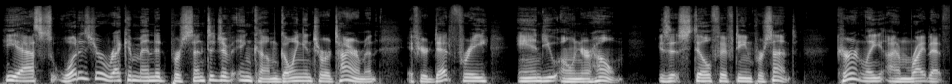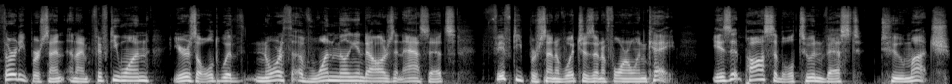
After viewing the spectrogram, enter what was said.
He asks, What is your recommended percentage of income going into retirement if you're debt free and you own your home? Is it still 15%? Currently, I'm right at 30%, and I'm 51 years old with north of $1 million in assets, 50% of which is in a 401k. Is it possible to invest too much?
